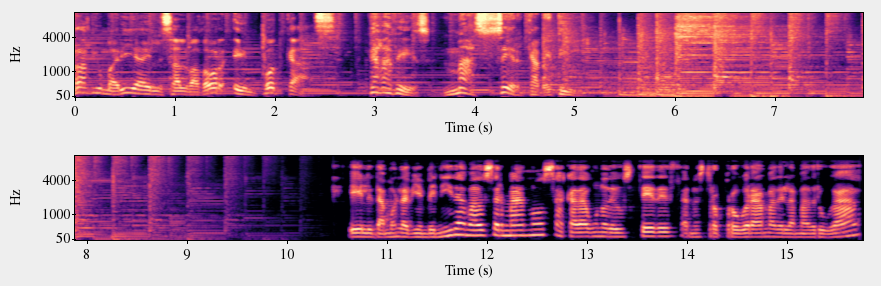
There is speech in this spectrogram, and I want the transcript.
Radio María El Salvador en podcast, cada vez más cerca de ti. Eh, les damos la bienvenida, amados hermanos, a cada uno de ustedes a nuestro programa de la madrugada.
